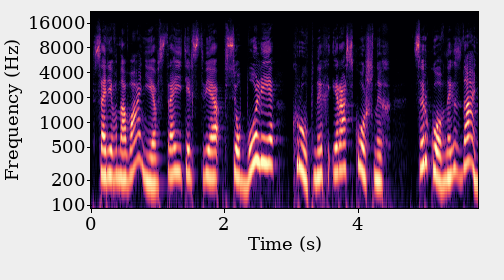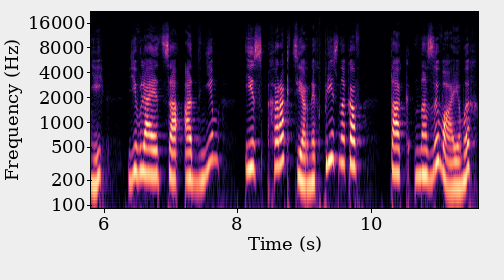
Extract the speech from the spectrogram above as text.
Соревнование в строительстве все более крупных и роскошных церковных зданий является одним из характерных признаков так называемых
